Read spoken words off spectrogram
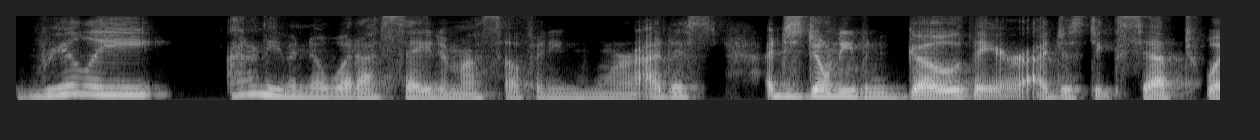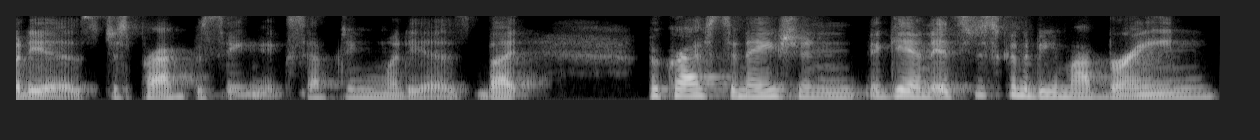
really, I don't even know what I say to myself anymore. I just, I just don't even go there. I just accept what is, just practicing accepting what is. But procrastination, again, it's just going to be my brain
